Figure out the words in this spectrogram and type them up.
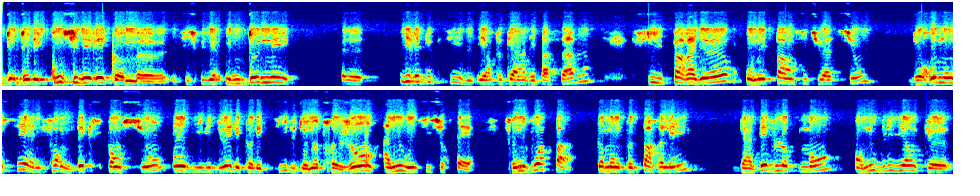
de, les considérer comme, si je puis dire, une donnée irréductible et en tout cas indépassable, si par ailleurs on n'est pas en situation de renoncer à une forme d'expansion individuelle et collective de notre genre à nous ici sur Terre. Je ne vois pas comment on peut parler d'un développement en oubliant que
